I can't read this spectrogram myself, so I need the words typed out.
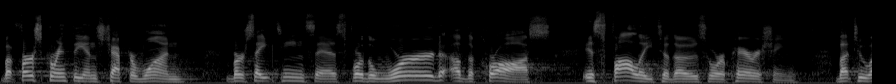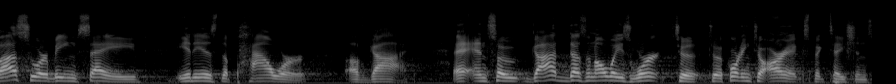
But 1 Corinthians chapter 1 verse 18 says, "For the word of the cross is folly to those who are perishing, but to us who are being saved, it is the power of God." And so God doesn't always work to, to, according to our expectations.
